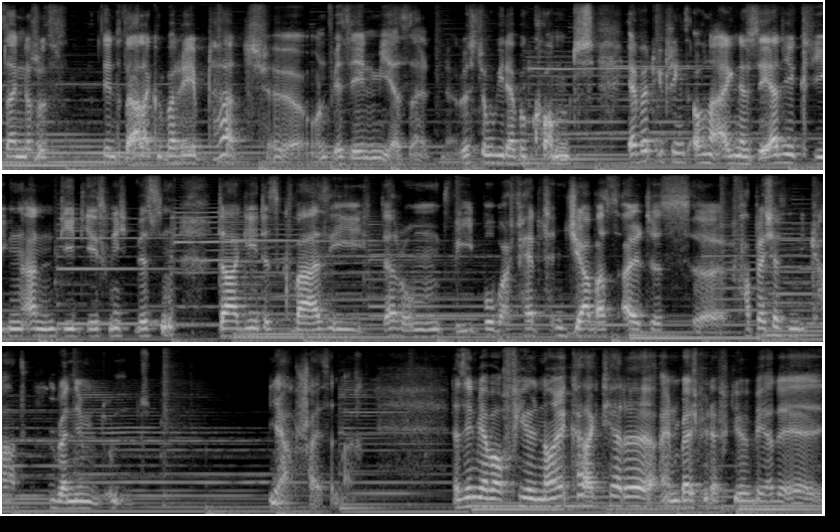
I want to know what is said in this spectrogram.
sein den Salak überlebt hat äh, und wir sehen, wie er seine Rüstung wieder bekommt. Er wird übrigens auch eine eigene Serie kriegen, an die, die es nicht wissen. Da geht es quasi darum, wie Boba Fett Jabbas altes äh, Verbrechersyndikat übernimmt und ja, Scheiße macht. Da sehen wir aber auch viele neue Charaktere. Ein Beispiel dafür wäre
